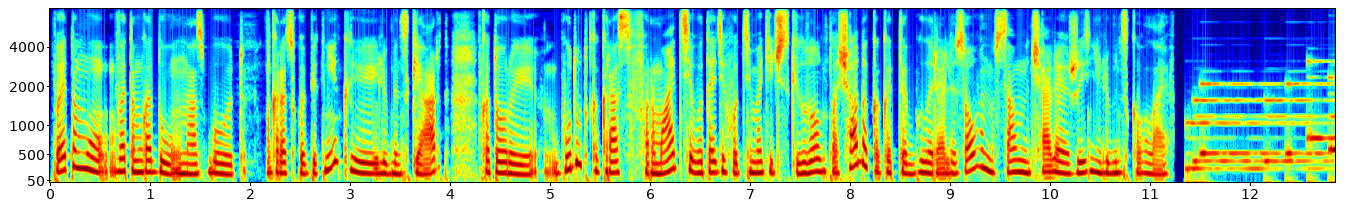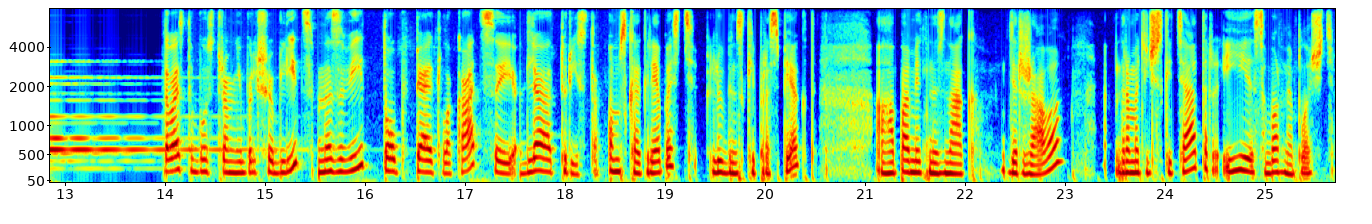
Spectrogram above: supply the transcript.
Поэтому в этом году у нас будет городской пикник и Любинский арт, которые будут как раз в формате вот этих вот тематических зон площадок, как это было реализовано в самом начале жизни Любинского лайфа. Давай с тобой устроим небольшой блиц. Назови топ-5 локаций для туриста. Омская крепость, Любинский проспект, памятный знак Держава, драматический театр и Соборная площадь.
